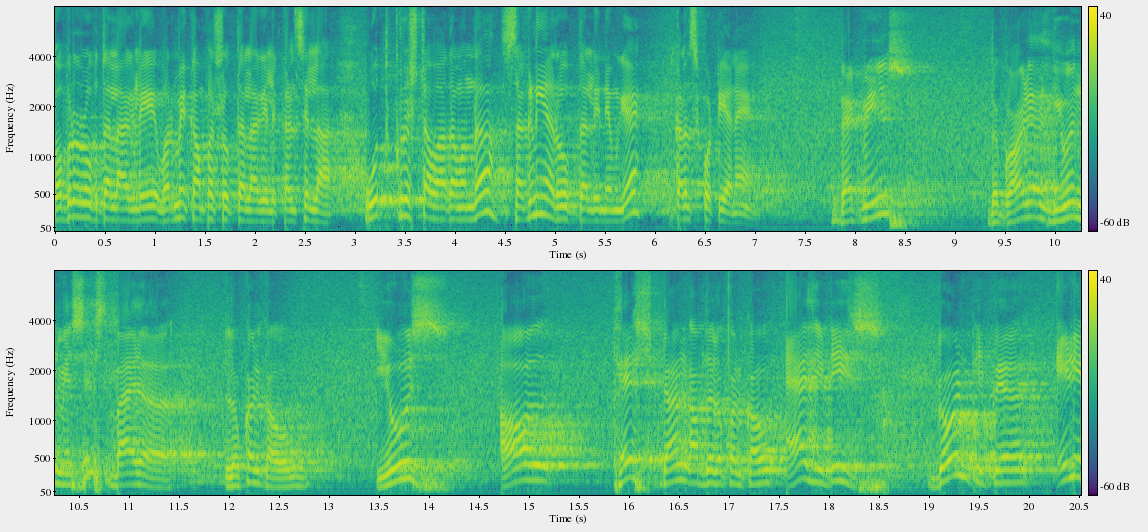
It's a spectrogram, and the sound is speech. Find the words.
ಗೊಬ್ಬರ ರೂಪದಲ್ಲಾಗಲಿ ವರ್ಮಿ ಕಾಂಪೋಸ್ಟ್ ರೂಪದಲ್ಲಾಗಲಿ ಕಳಿಸಿಲ್ಲ. ಉತ್ಕೃಷ್ಟವಾದ ಒಂದು ಸಗಣಿಯ ರೂಪದಲ್ಲಿ ನಿಮಗೆ ಕಳಿಸ್ಕೊಟ್ಟಿಯಾನೆ. That means the god has given message by the local cow use all fresh dung of the local cow as it is don't prepare any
